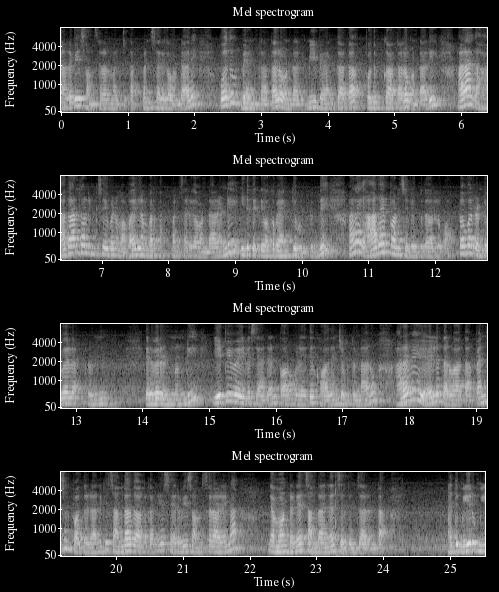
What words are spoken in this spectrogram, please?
నలభై సంవత్సరాల మధ్య తప్పనిసరిగా ఉండాలి. పొదుపు బ్యాంక్ ఖాతాలో ఉండాలి. మీ బ్యాంక్ ఖాతా పొదుపు ఖాతాలో ఉండాలి. అలాగే ఆధార్తో లింక్ చేయబడిన మొబైల్ నెంబర్ తప్పనిసరిగా ఉండాలండి. ఇది ప్రతి ఒక్క బ్యాంక్కి ఉంటుంది. అలాగే ఆదాయ పన్ను చెల్లింపుదారులకు అక్టోబర్ రెండు వేల రెండు ఇరవై రెండు నుండి ఏపీవైలో చేరడానికి అర్హులు అయితే కాదని చెబుతున్నారు. అరవై ఏళ్ళ తర్వాత పెన్షన్ పొందడానికి చందాదారులు కనీసం ఇరవై సంవత్సరాలైన అమౌంట్ అనేది చందా అనేది చెల్లించారంట. అయితే మీరు మీ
